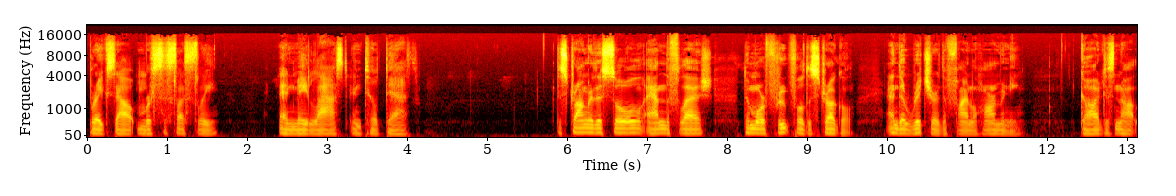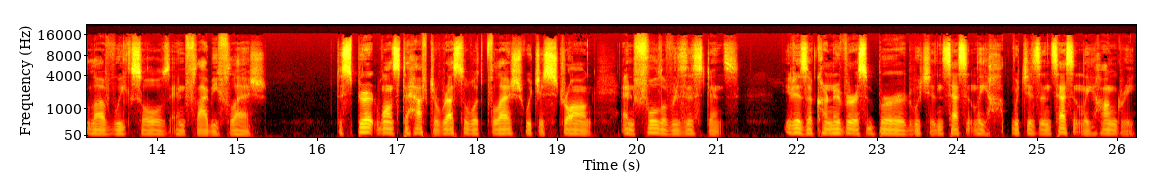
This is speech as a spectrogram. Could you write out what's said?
breaks out mercilessly and may last until death. The stronger the soul and the flesh, the more fruitful the struggle, and the richer the final harmony. God does not love weak souls and flabby flesh. The spirit wants to have to wrestle with flesh which is strong and full of resistance. It is a carnivorous bird which incessantly which is incessantly hungry.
